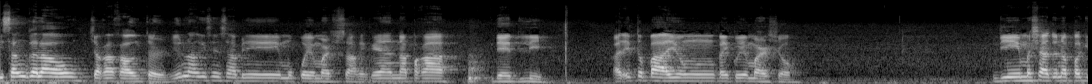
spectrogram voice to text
Isang galaw, tsaka counter. Yun lang yung sinasabi ni mo Kuya Marcio sa akin. Kaya napaka-deadly. At ito pa yung kay Kuya Marcio. Hindi masyado na pag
